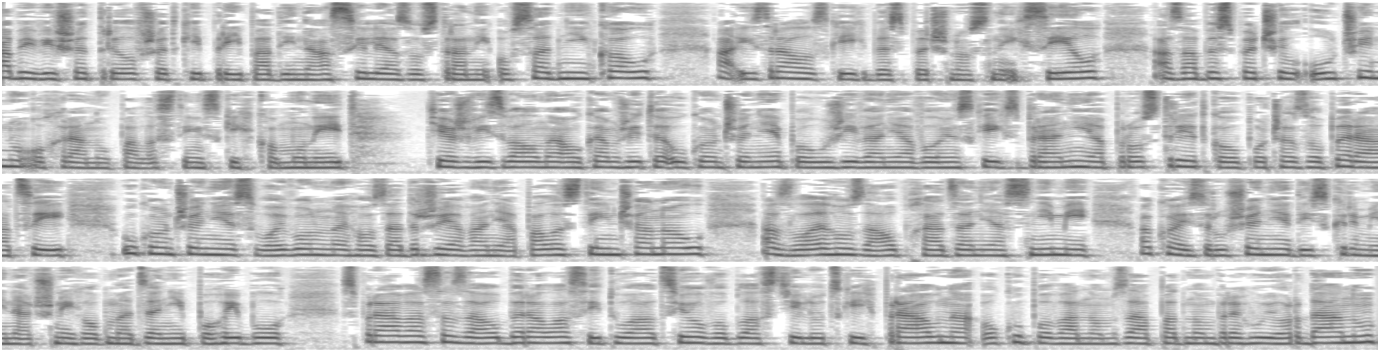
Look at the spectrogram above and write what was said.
aby vyšetril všetky prípady násilia zo strany osadníkov a izraelských bezpečnostných síl a zabezpečil účinnú ochranu palestínskych komunít. Tiež vyzval na okamžité ukončenie používania vojenských zbraní a prostriedkov počas operácií, ukončenie svojvoľného zadržiavania palestínčanov a zlého zaobchádzania s nimi, ako aj zrušenie diskriminačných obmedzení pohybu. Správa sa zaoberala situáciou v oblasti ľudských práv na okupovanom západnom brehu Jordánu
